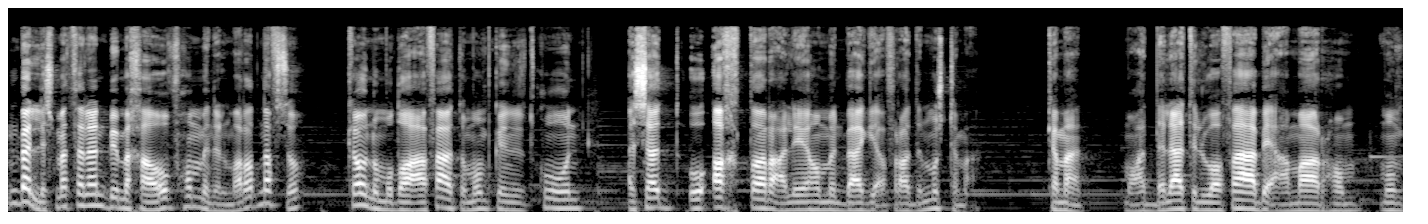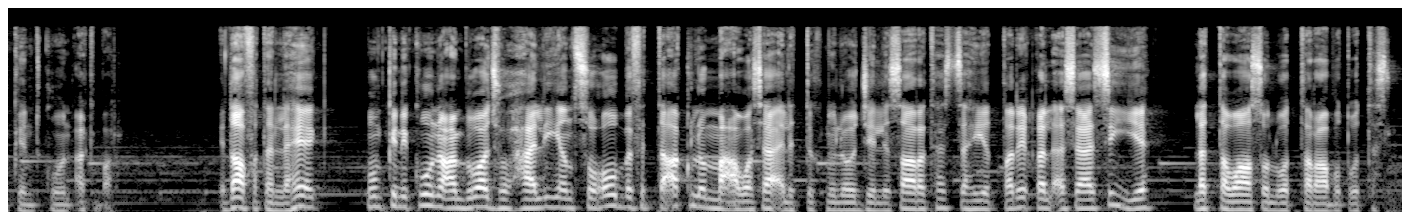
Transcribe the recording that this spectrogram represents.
نبلش مثلا بمخاوفهم من المرض نفسه. كون مضاعفاته ممكن تكون أشد وأخطر عليهم من باقي أفراد المجتمع. كمان معدلات الوفاة بأعمارهم ممكن تكون أكبر. إضافة لهيك ممكن يكونوا عم بيواجهوا حاليا صعوبة في التأقلم مع وسائل التكنولوجيا اللي صارت هسه هي الطريقة الأساسية للتواصل والترابط والتسليم.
